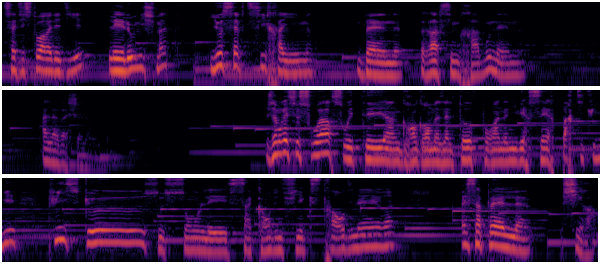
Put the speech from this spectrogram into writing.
Cette histoire est dédiée les Nishmat Yosef Tzvi Chaim ben Rav Simcha Alava Shalom. J'aimerais ce soir souhaiter un grand grand Mazal Tov pour un anniversaire particulier puisque ce sont les cinq ans d'une fille extraordinaire. Elle s'appelle Shira,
